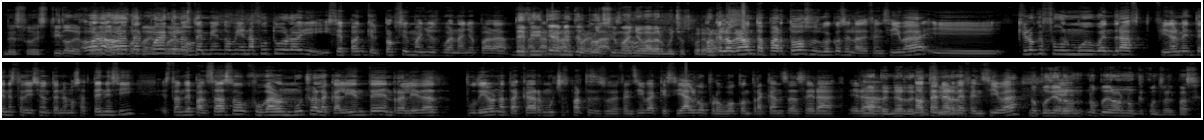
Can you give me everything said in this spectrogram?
de su estilo de juego. Ahora, tal de puede que lo estén viendo bien a futuro y, y sepan que el próximo año es buen año para. para Definitivamente el próximo año va a haber muchos corebacks. Porque lograron tapar todos sus huecos en la defensiva y creo que fue un muy buen draft. Finalmente en esta edición tenemos a Tennessee. Están de panzazo, jugaron mucho a la caliente. En realidad pudieron atacar muchas partes de su defensiva que si algo probó contra Kansas era, era No tener no tener defensiva. No pudieron, Eh, no pudieron nunca contra el pase.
